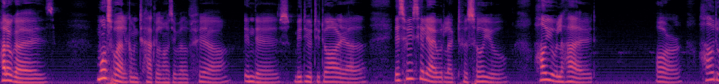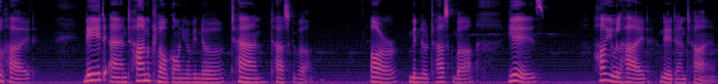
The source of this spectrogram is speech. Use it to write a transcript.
Hello guys, most welcome to Technology Welfare. In this video tutorial, especially I would like to show you how you will hide or how to hide date and time clock on your Windows 10 taskbar or Windows taskbar. Yes, how you will hide date and time.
